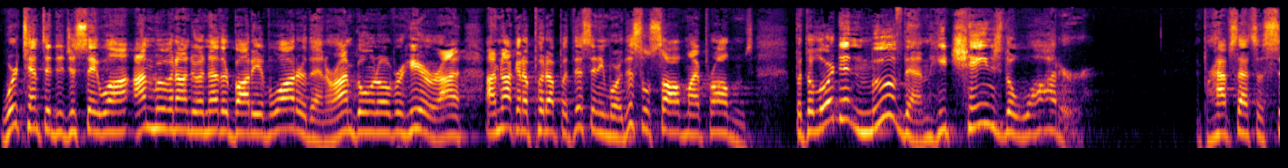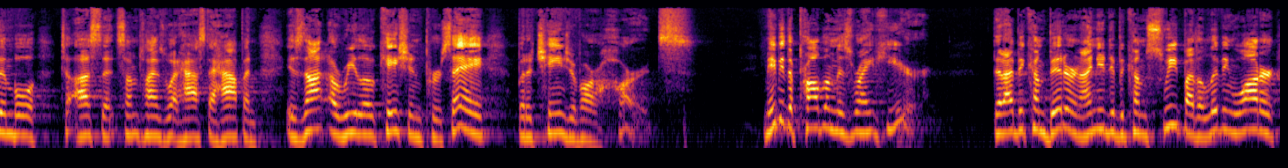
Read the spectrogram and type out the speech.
we're tempted to just say, well, I'm moving on to another body of water then, or I'm going over here, or I, I'm not going to put up with this anymore. This will solve my problems. But the Lord didn't move them, He changed the water. And perhaps that's a symbol to us that sometimes what has to happen is not a relocation per se, but a change of our hearts. Maybe the problem is right here that I become bitter and I need to become sweet by the living water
